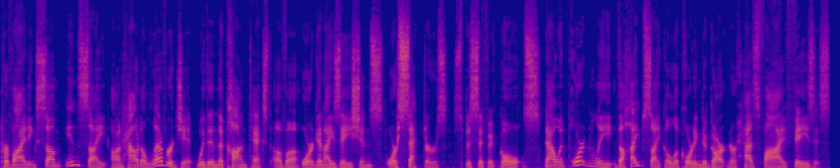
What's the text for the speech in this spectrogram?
providing some insight on how to leverage it within the context of a organization's or sector's specific goals. Now, importantly, the hype cycle, according to Gartner, has five phases.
